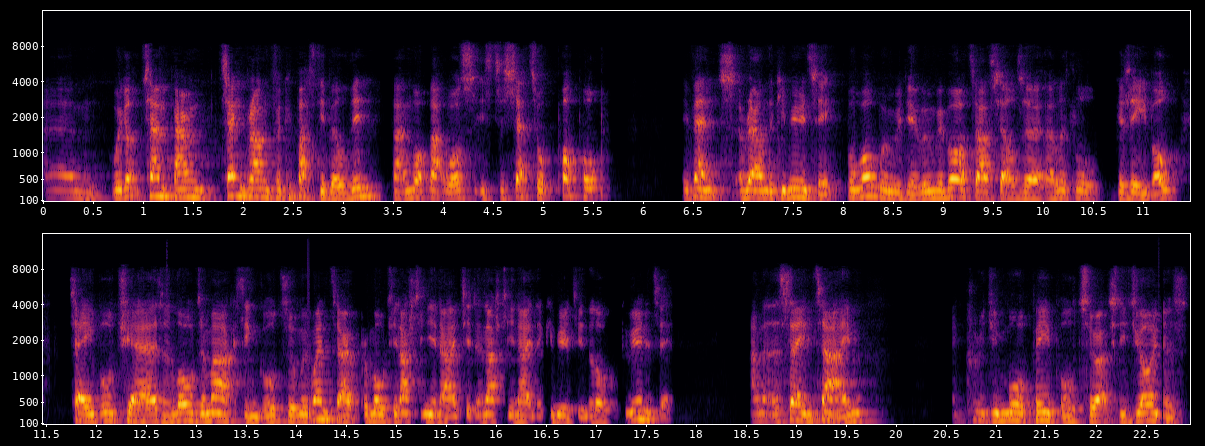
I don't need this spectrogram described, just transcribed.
Um, we got 10 pound, 10 grand for capacity building. And what that was is to set up pop-up events around the community. But what we were we doing? We bought ourselves a, a little gazebo, table, chairs, and loads of marketing goods. And we went out promoting Ashton United and Ashton United the community in the local community. And at the same time, encouraging more people to actually join us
